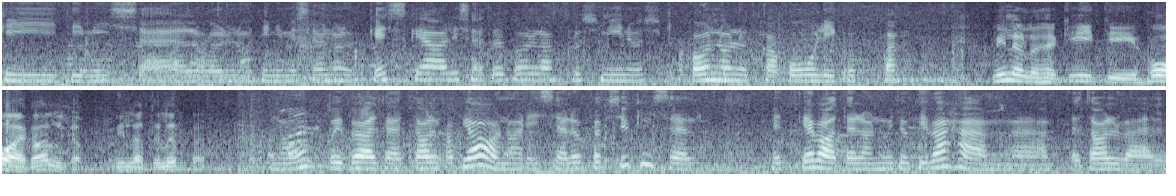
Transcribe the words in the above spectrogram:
giidimisel olnud inimesi on olnud keskealised võib-olla, pluss-miinus, aga on olnud ka kooligruppe. millal ühe giidi hooaeg algab, millal ta lõpeb? noh, võib öelda, et algab jaanuaris ja lõpeb sügisel, et kevadel on muidugi vähem äh, talvel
